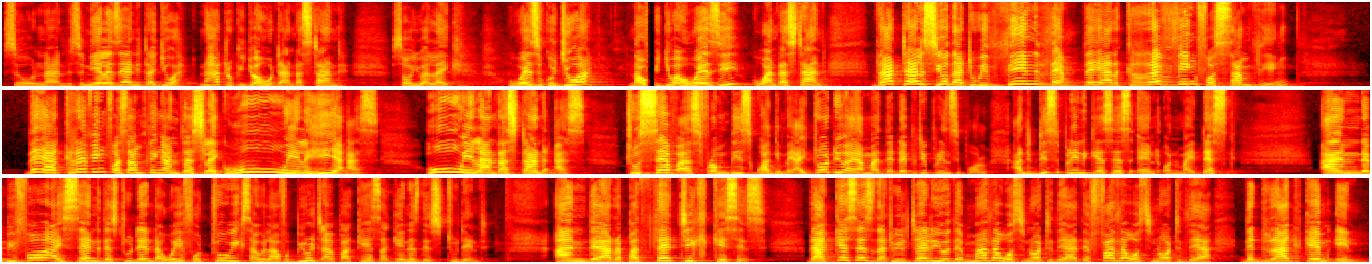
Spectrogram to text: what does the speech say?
So, na, so nielezee nitajua. Na hata ukijua huta understand. So you are like, huwezi kujua, na ukijua huwezi kuunderstand. That tells you that within them, they are craving for something. They are craving for something, and that's like, who will hear us? Who will understand us to save us from this quagmire? I told you I am at the deputy principal, and discipline cases end on my desk. And before I send the student away for two weeks, I will have built up a case against the student. And there are pathetic cases. There are cases that will tell you the mother was not there, the father was not there, the drug came in,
